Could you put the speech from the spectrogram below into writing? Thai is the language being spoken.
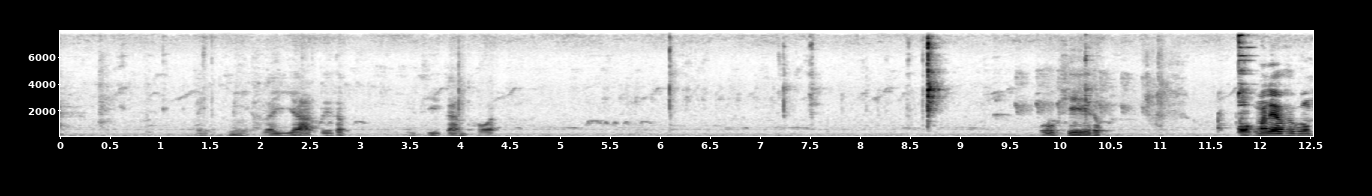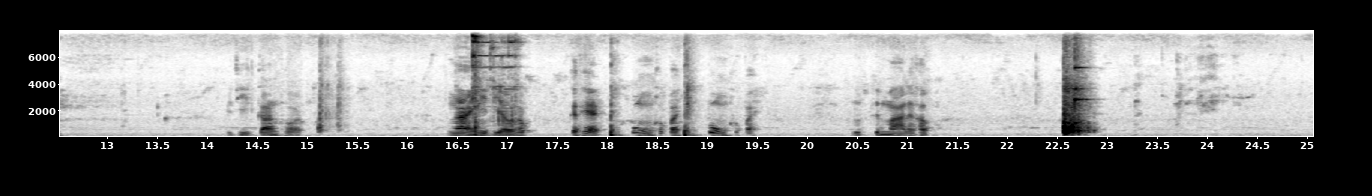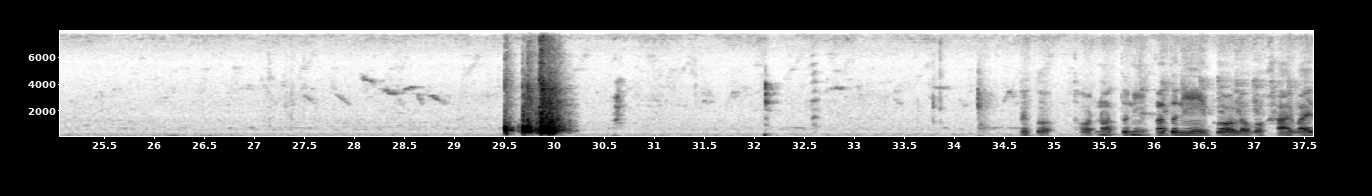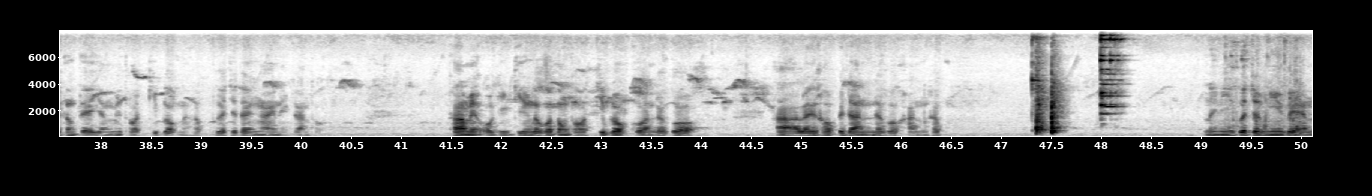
ไม่มีอะไรยากเลยครับ วิธีการถอด โอเคครับ ออกมาแล้วครับผม วิธีการถอด ง่ายนิดเดียวครับ กระแทกปุ้งเข้าไป ปุ้งเข้าไป หลุดขึ้นมาแล้วครับแล้วก็ ดน็อตตัวนี้น็อตตัวนี้ก็เราก็คลายไว้ตั้งแต่ยังไม่ถอดกิบล็อกนะครับ เพื่อจะได้ง่ายในการถอด ถ้าไม่ออกจริงๆ เราก็ต้องถอดกิบล็อกก่อน แล้วก็หาอะไรเข้าไปดันแล้วก็ขันครับ ในนี้ก็จะมีแหวน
